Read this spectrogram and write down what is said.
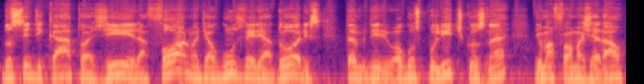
do sindicato agir, a forma de alguns vereadores, de alguns políticos, né, de uma forma geral,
